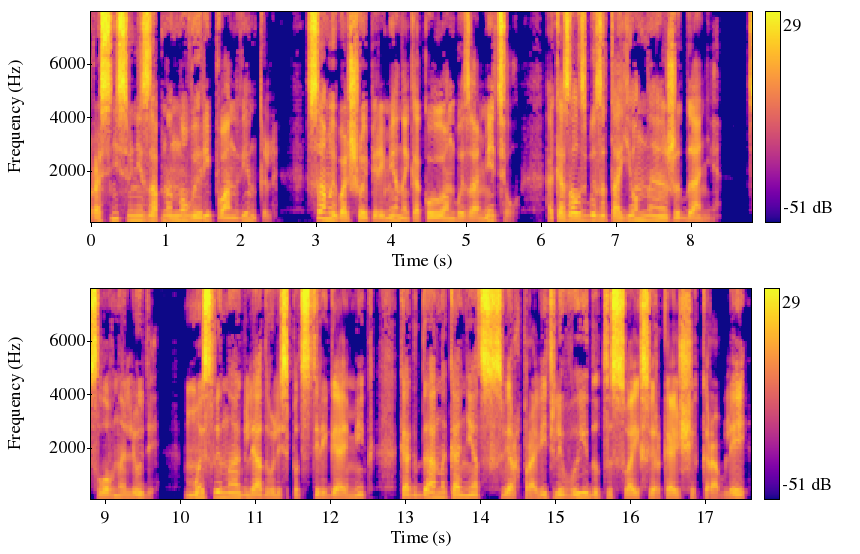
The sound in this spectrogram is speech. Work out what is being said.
Проснись внезапно новый Рип Ван Винкель, самой большой переменой, какую он бы заметил, оказалось бы затаённое ожидание, словно люди мысленно оглядывались, подстерегая миг, когда, наконец, сверхправители выйдут из своих сверкающих кораблей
